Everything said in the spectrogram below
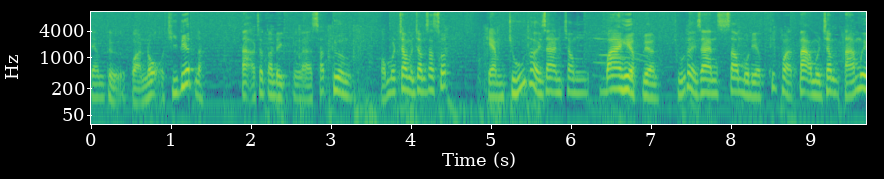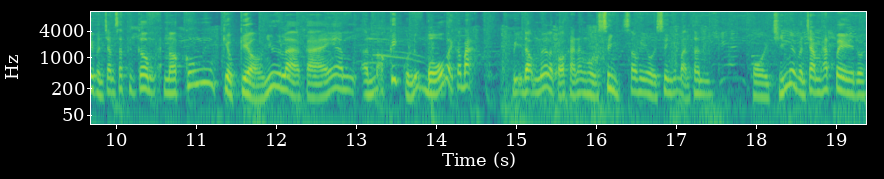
xem thử quả nộ chi tiết nào tạo cho toàn địch là sát thương, có 100% xác suất kèm chú thời gian trong 3 hiệp liền. Chú thời gian sau một hiệp kích hoạt tạo 180% sát thương công, nó cũng kiểu kiểu như là cái um, ấn bạo kích của lữ bố vậy các bạn. Bị động nữa là có khả năng hồi sinh, sau khi hồi sinh các bản thân hồi 90% HP thôi.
